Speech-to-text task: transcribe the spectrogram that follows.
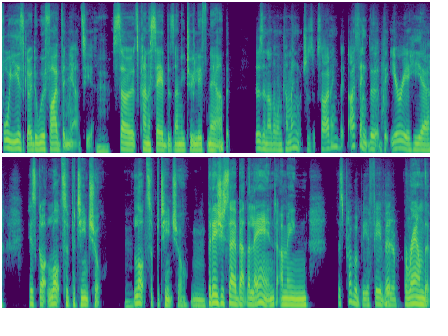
Four years ago, there were five vineyards here. Mm. So it's kind of sad there's only two left now, but there's another one coming, which is exciting. But I think the, the area here has got lots of potential, Mm. lots of potential. Mm. But as you say about the land, I mean, there's probably a fair bit Yeah. around that.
